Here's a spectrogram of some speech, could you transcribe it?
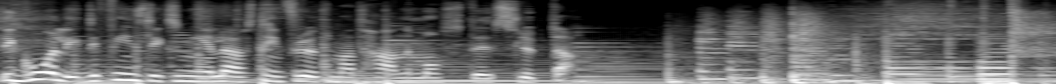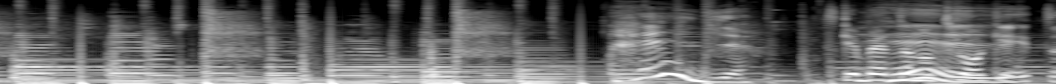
Det går det finns liksom ingen lösning förutom att han måste sluta. Hej! Ska jag berätta något Hej. tråkigt?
